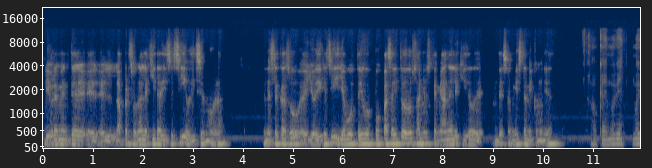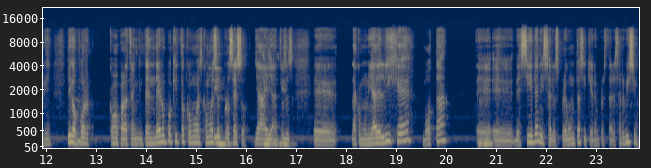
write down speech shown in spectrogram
libremente la persona elegida dice sí o dice no, ¿verdad? En este caso eh, yo dije sí, y llevo, te digo, pasadito de dos años que me han elegido de, de salmista en mi comunidad. Ok, muy bien, muy bien. Digo, por, como para entender un poquito cómo es, cómo es el proceso. Ya, ya. Entonces, eh, la comunidad elige, vota, eh, deciden y se les pregunta si quieren prestar el servicio.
